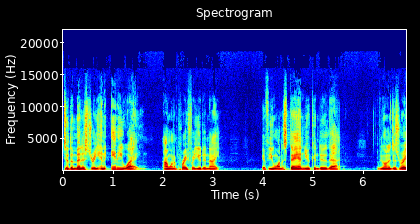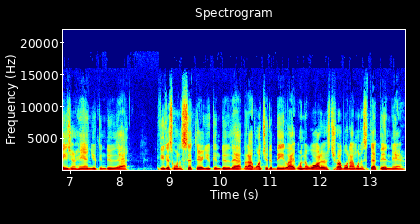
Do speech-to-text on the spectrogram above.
to the ministry in any way, I want to pray for you tonight. If you want to stand, you can do that. If you want to just raise your hand, you can do that. If you just want to sit there, you can do that. But I want you to be like when the water is troubled, I want to step in there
